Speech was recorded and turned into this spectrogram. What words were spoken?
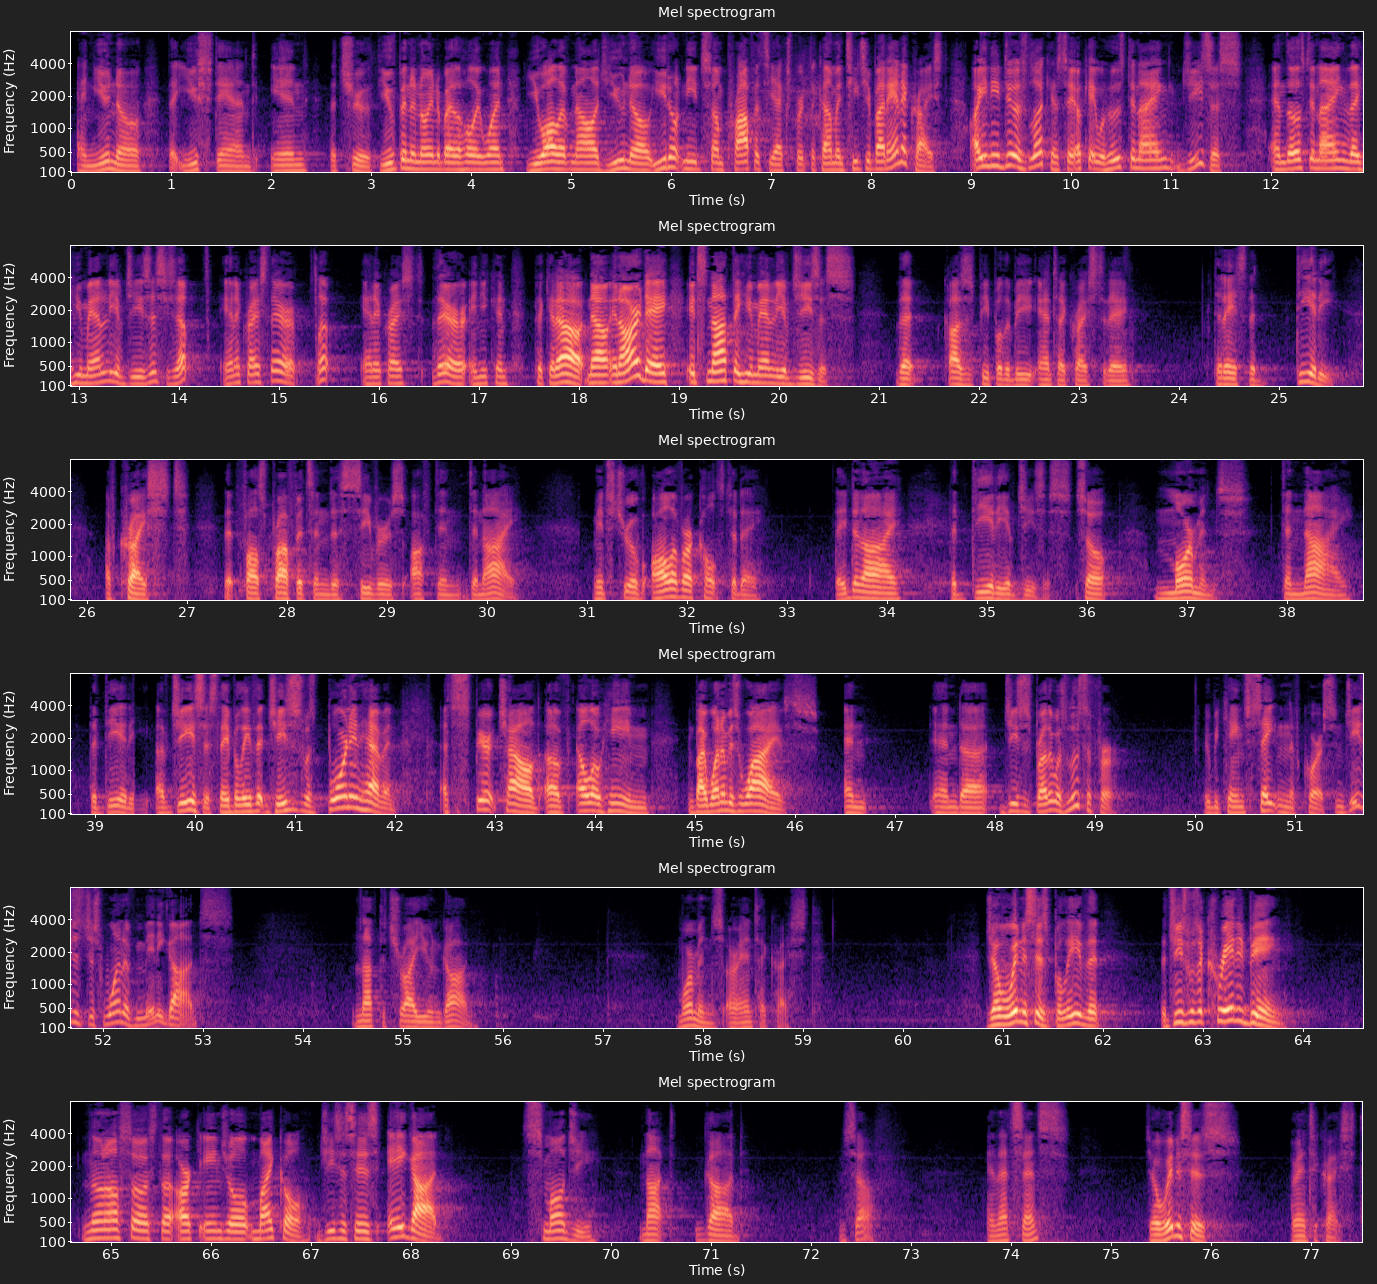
and you know that you stand in the truth. You've been anointed by the Holy One. You all have knowledge. You know. You don't need some prophecy expert to come and teach you about Antichrist. All you need to do is look and say, okay, well, who's denying Jesus? And those denying the humanity of Jesus, you say, Antichrist there. Oh, Antichrist there. And you can pick it out. Now, in our day, it's not the humanity of Jesus that causes people to be Antichrist today. Today, it's the deity of Christ that false prophets and deceivers often deny. I mean, it's true of all of our cults today. They deny the deity of Jesus. So, Mormons deny the deity of Jesus. They believe that Jesus was born in heaven as a spirit child of Elohim by one of his wives. And, and uh, Jesus' brother was Lucifer, who became Satan, of course. And Jesus just one of many gods, not the triune God. Mormons are Antichrist. Jehovah's Witnesses believe that, that Jesus was a created being, known also as the archangel Michael. Jesus is a God, small g, not God himself. In that sense, Jehovah's Witnesses are Antichrist.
